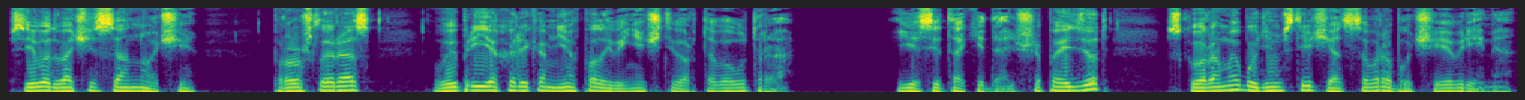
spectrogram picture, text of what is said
Всего два часа ночи. Прошлый раз вы приехали ко мне в половине четвертого утра». Если так и дальше пойдет, скоро мы будем встречаться в рабочее время.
